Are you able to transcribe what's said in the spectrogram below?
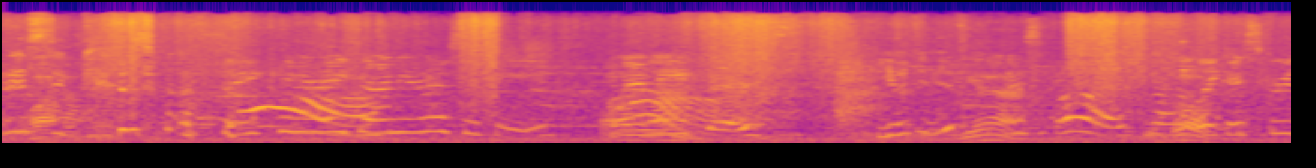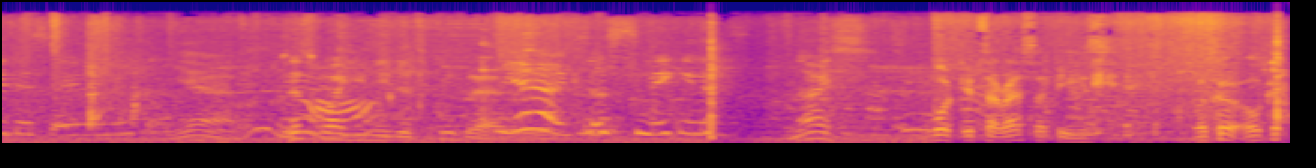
Recipes. so you can write down your recipe. And I made this. You did? Yeah. This boss. No, like I screwed this earlier. Yeah, that's why you needed to do that. Yeah, because I was making this. Nice. Look, it's the recipes. look at look at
